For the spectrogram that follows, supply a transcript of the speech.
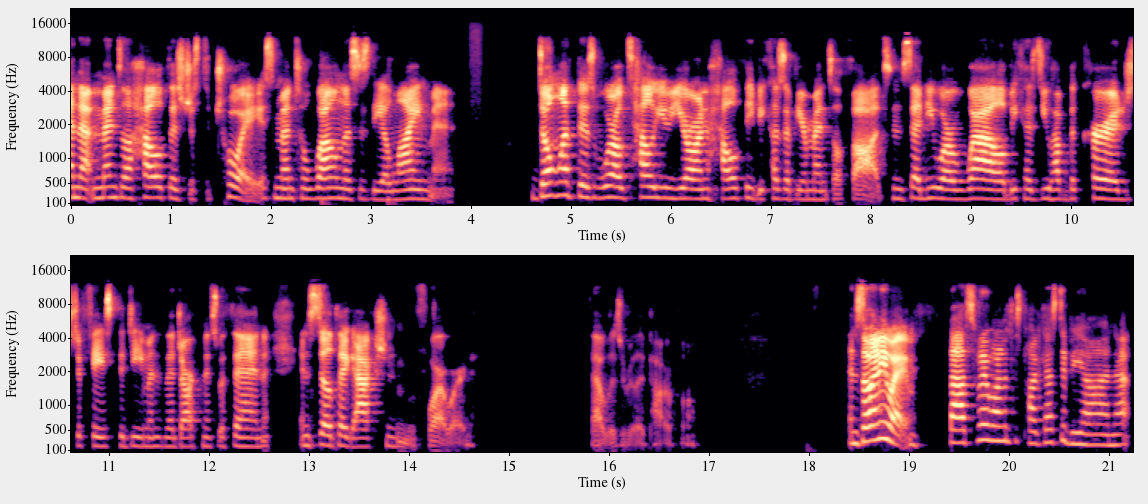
And that mental health is just a choice. Mental wellness is the alignment. Don't let this world tell you you're unhealthy because of your mental thoughts. Instead, you are well because you have the courage to face the demons and the darkness within and still take action and move forward. That was really powerful. And so, anyway, that's what I wanted this podcast to be on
